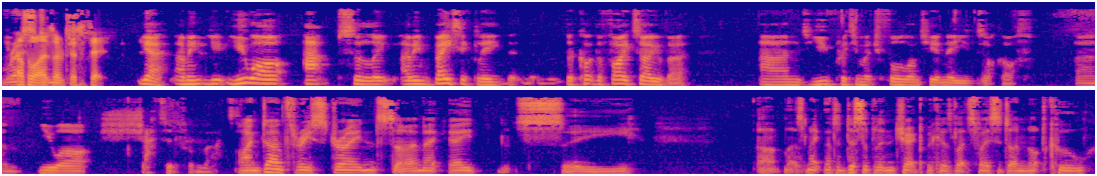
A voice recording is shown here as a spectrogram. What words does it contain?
rest. Otherwise, and- I've just it. Yeah, I mean, you you are absolute. I mean, basically, the, the the fight's over, and you pretty much fall onto your knees, Zarkov. Um, you are shattered from that. I'm down three strain, so I make a. Let's see. Uh, let's make that a discipline check because let's face it, I'm not cool.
